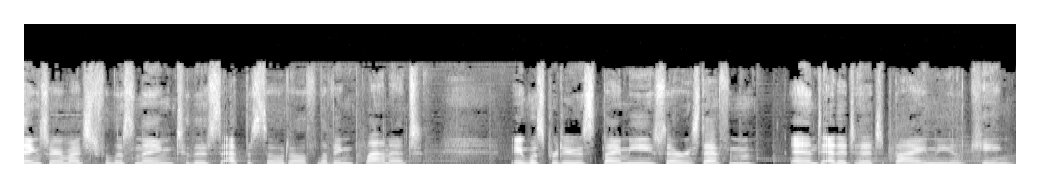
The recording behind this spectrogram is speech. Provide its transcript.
Thanks very much for listening to this episode of Living Planet. It was produced by me, Sarah Steffen, and edited by Neil King.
